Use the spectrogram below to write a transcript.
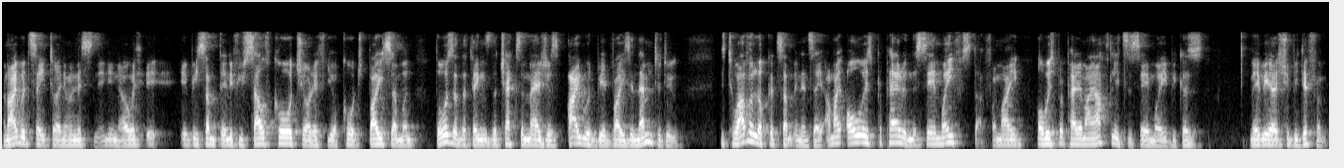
and I would say to anyone listening, you know, if it'd be something if you self coach or if you're coached by someone. Those are the things, the checks and measures I would be advising them to do is to have a look at something and say, am I always preparing the same way for stuff? Am I always preparing my athletes the same way? Because maybe I should be different.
